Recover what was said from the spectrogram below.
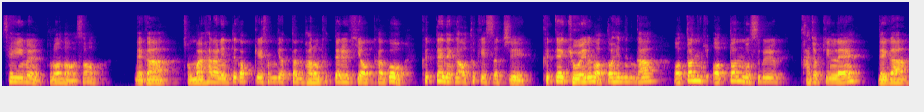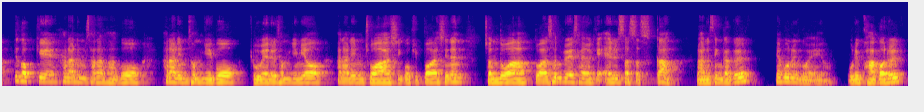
새 힘을 불어넣어서 내가 정말 하나님 뜨겁게 섬겼던 바로 그때를 기억하고 그때 내가 어떻게 했었지? 그때 교회는 어떠했는가? 어떤, 어떤 모습을 가졌길래 내가 뜨겁게 하나님 사랑하고 하나님 섬기고 교회를 섬기며 하나님 좋아하시고 기뻐하시는 전도와 또한 선교의 사역에 애를 썼었을까? 라는 생각을 해보는 거예요. 우리 과거를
